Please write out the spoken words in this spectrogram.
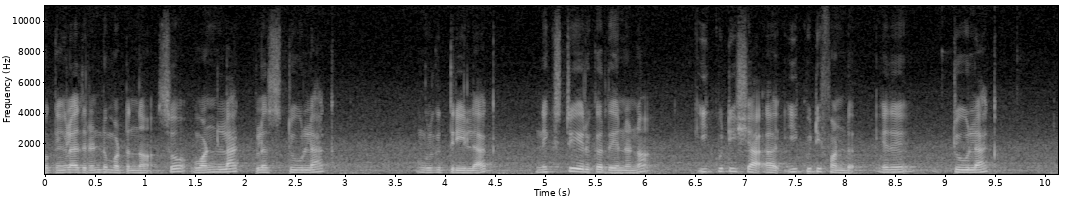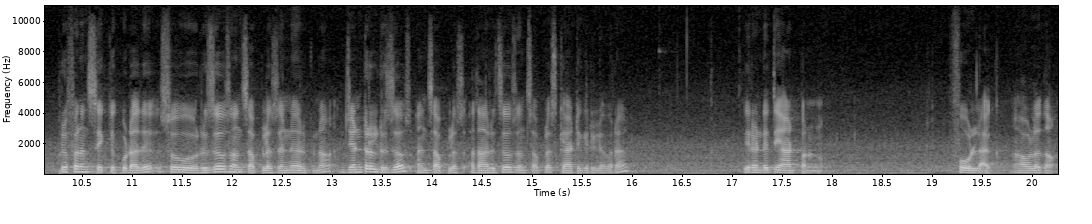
ஓகேங்களா? இது ரெண்டு மட்டும்தான். So one lakh plus two lakh உங்களுக்கு த்ரீ லேக் நெக்ஸ்ட்டு இருக்கிறது என்னென்னா ஈக்விட்டி ஷே ஈக்விட்டி ஃபண்டு இது டூ லேக் ப்ரிஃபரன்ஸ் சேர்க்கக்கூடாது. ஸோ ரிசர்வ்ஸ் அண்ட் சப்ளஸ் என்ன இருக்குன்னா ஜென்ரல் ரிசர்வ்ஸ் அண்ட் சப்ளஸ் அதான் ரிசர்வ்ஸ் அண்ட் சப்ளஸ் கேட்டகரியில் வர இது ரெண்டுத்தையும் ஆட் பண்ணணும். ஃபோர் லேக் அவ்வளோதான்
